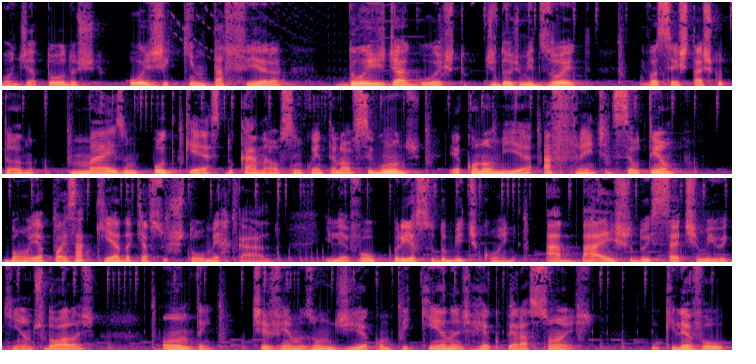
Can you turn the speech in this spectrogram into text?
bom dia a todos. Hoje, quinta-feira, 2 de agosto de 2018, e você está escutando mais um podcast do canal 59 Segundos Economia à frente de seu tempo. Bom, e após a queda que assustou o mercado e levou o preço do Bitcoin abaixo dos 7.500 dólares, ontem tivemos um dia com pequenas recuperações o que levou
